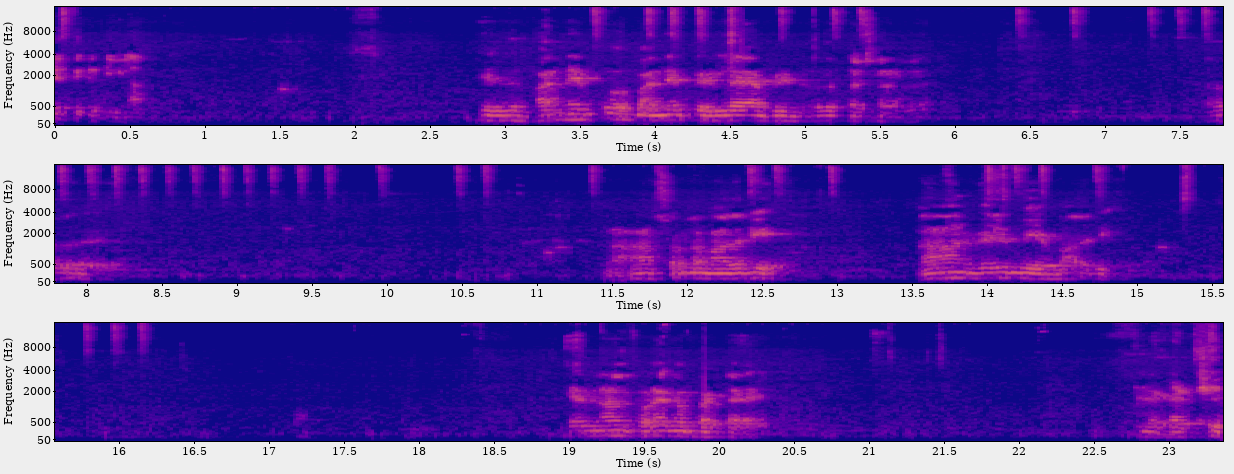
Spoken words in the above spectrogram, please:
ஏத்துக்கிட்டீங்களா இது மன்னிப்பு பண்ணிப்பு இல்லை அப்படின்றது பிரச்சனை இல்லை. அதாவது நான் சொன்ன மாதிரி நான் விரும்பிய மாதிரி. என்னால் தொடங்கப்பட்ட இந்த கட்சி.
